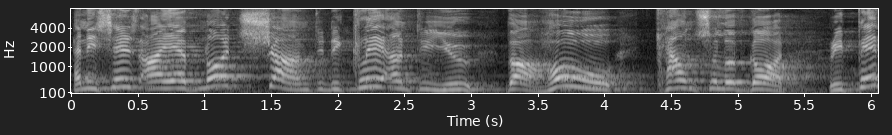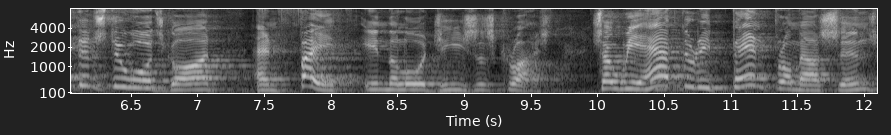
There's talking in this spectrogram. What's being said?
and he says, I have not shunned to declare unto you the whole counsel of God repentance towards God and faith in the Lord Jesus Christ. So we have to repent from our sins.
